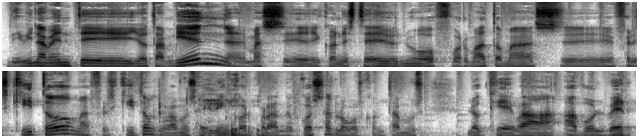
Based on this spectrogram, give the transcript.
Divinamente yo también, además eh, con este nuevo formato más eh, fresquito, más fresquito, que vamos a ir incorporando cosas, luego os contamos lo que va a volver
